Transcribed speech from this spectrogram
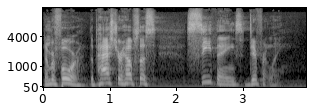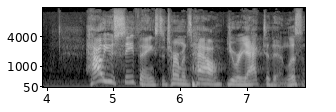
Number four, the pasture helps us see things differently. How you see things determines how you react to them. Listen.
